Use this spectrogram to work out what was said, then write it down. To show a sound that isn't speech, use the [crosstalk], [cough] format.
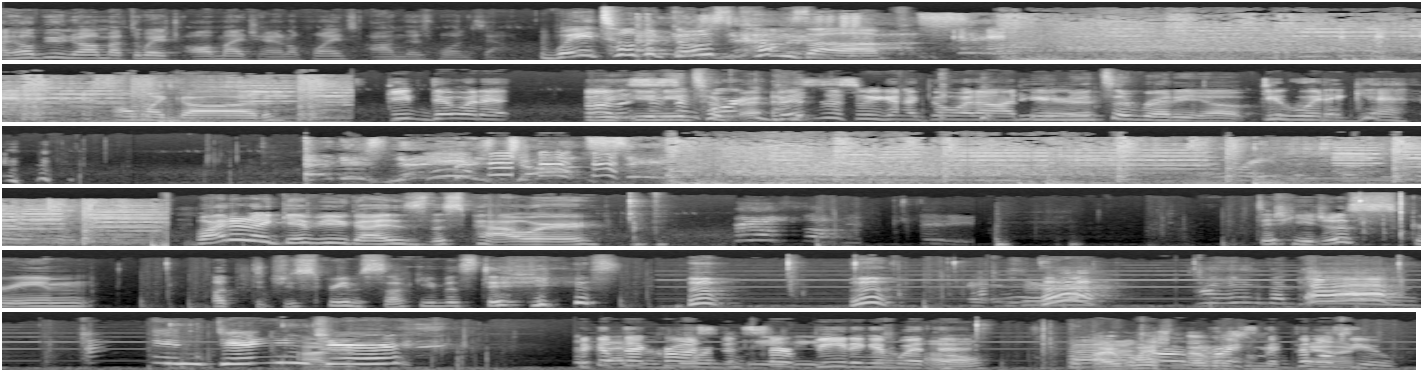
I hope you know I'm about to waste all my channel points on this one sound. Wait till the ghost comes up. Oh my god. Keep doing it. Oh, You- this you is need important re- [laughs] business we got going on here. You here. need to ready up. Do it again. [laughs] And his name is John C. Alright, let's start the roller coaster. Why did I give you guys this power? Did he just scream? What did you scream succubus [laughs] Davies? Wait, is there a- Ah! In danger. Pick up that cross door in the and start beating him with Oh. it. I wish Oh, that was Christ a that fills mechanic. you.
